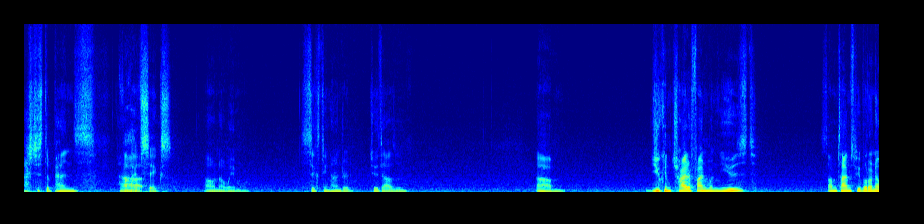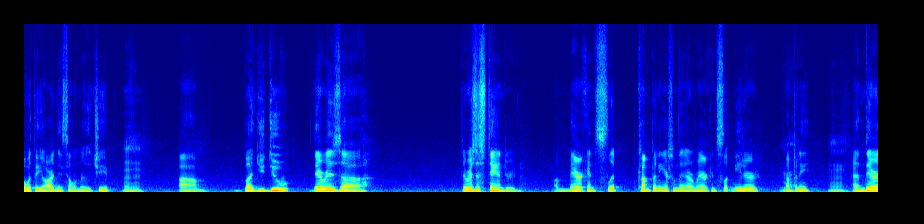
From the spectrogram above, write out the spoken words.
It just depends. Five, Uh, six. Oh no, way more. 1600, 2000. Um you can try to find one used. Sometimes people don't know what they are and they sell them really cheap. Mm-hmm. Um but you do there is a there is a standard American Slip Company or something or American Slip Meter Company Mm. and they're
